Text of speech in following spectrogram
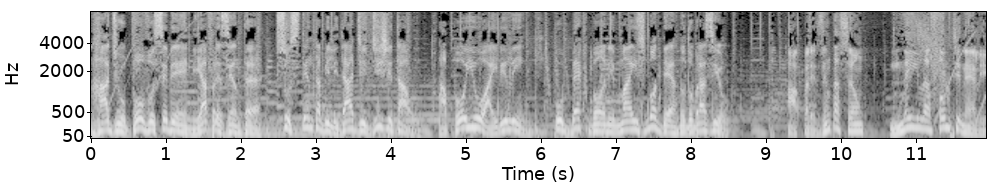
Rádio Povo CBN apresenta Sustentabilidade Digital. Apoio AiriLink, o backbone mais moderno do Brasil. Apresentação Neila Fontinelli.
